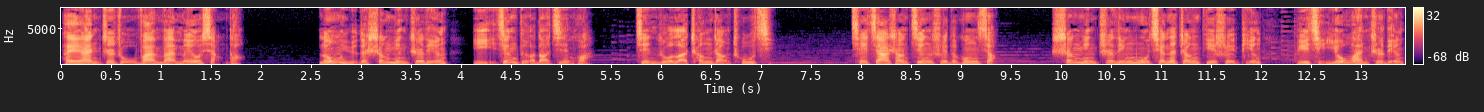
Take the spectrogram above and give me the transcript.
黑暗之主万万没有想到，龙宇的生命之灵已经得到进化，进入了成长初期，且加上净水的功效，生命之灵目前的整体水平比起幽暗之灵，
